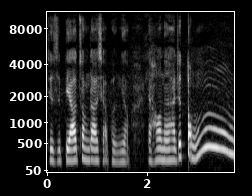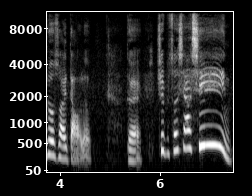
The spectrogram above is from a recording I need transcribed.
就是不要撞到小朋友，然后呢，他就咚就摔倒了。对，Chip 说小心，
